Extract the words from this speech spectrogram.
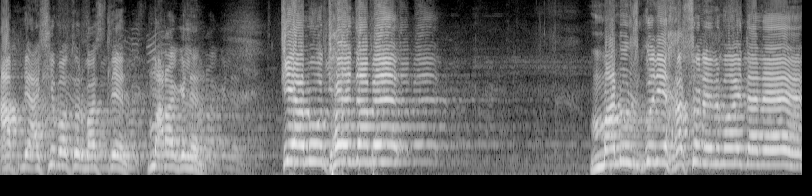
আপনি আশি বছর বাঁচলেন, মারা গেলেন। কেমত হয়ে যাবে। মানুষগুলি হাসনের ময়দানে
